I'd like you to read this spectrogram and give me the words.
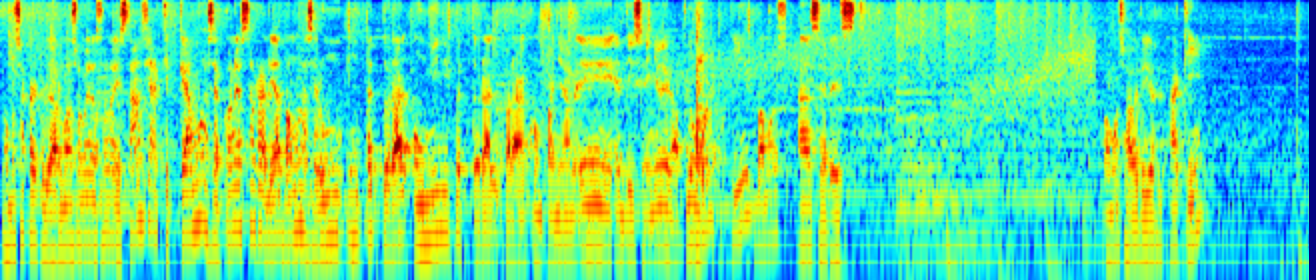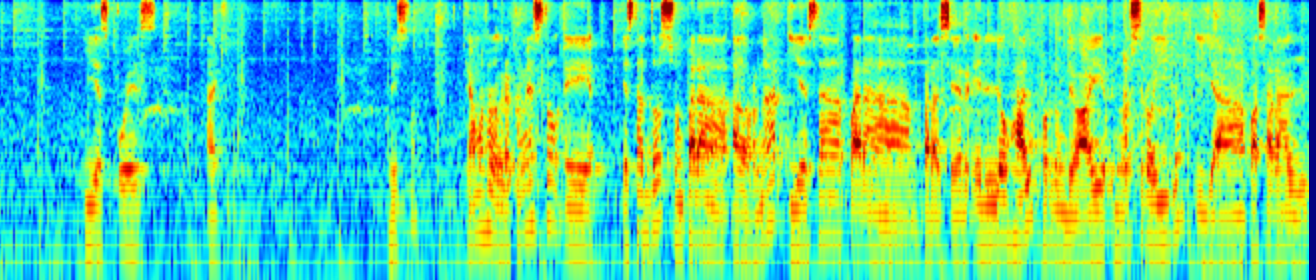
Vamos a calcular más o menos una distancia. ¿Qué, vamos a hacer con esto en realidad? Vamos a hacer un, un pectoral o un mini pectoral para acompañar eh, el diseño de la pluma. Y vamos a hacer esto. Vamos a abrir aquí. Y después aquí. ¿Listo? ¿Qué vamos a lograr con esto? Eh, estas dos son para adornar y esta para, para hacer el ojal por donde va a ir nuestro hilo y ya pasar al,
